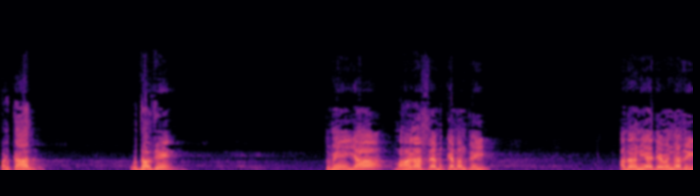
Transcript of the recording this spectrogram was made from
पण काल उद्धवजी तुम्ही या महाराष्ट्र मुख्यमंत्री आदरणीय देवेंद्रजी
